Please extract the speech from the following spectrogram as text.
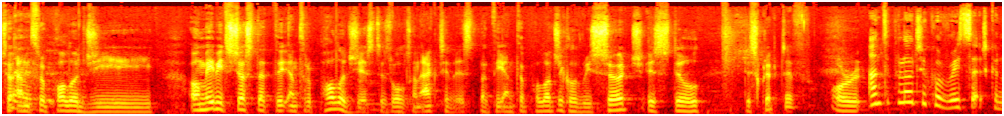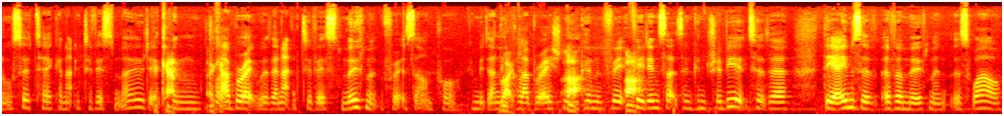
to no. anthropology. Or maybe it's just that the anthropologist is also an activist, but the anthropological research is still descriptive. Or anthropological research can also take an activist mode. It, it can, can collaborate with an activist movement, for example. It can be done right. in collaboration ah. and can ah. feed insights and contribute to the, the aims of, of a movement as well.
